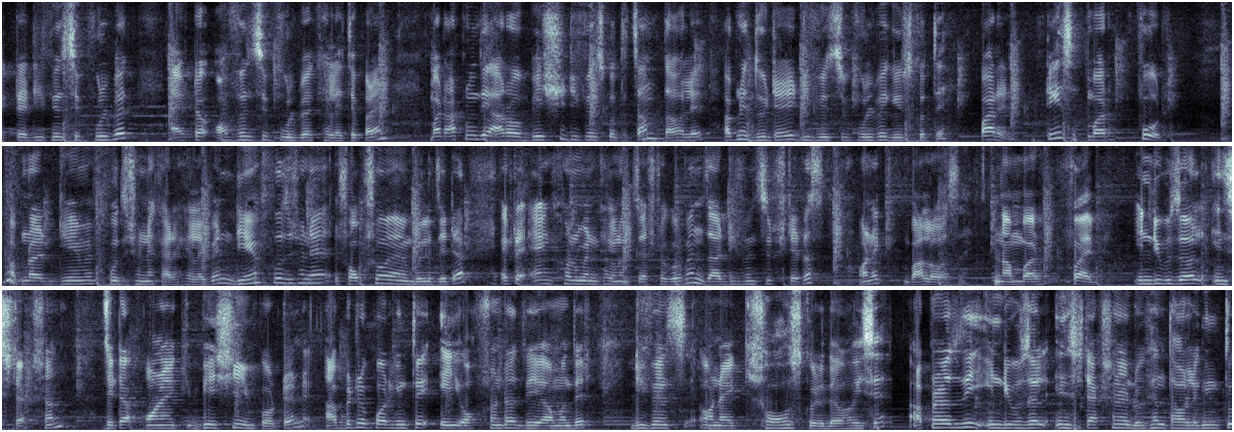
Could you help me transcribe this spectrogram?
একটা ডিফেন্সিভ ফুলব্যাক আর একটা অফেন্সিভ ফুলব্যাক খেলাতে পারেন। বাট আপনি যদি আরও বেশি ডিফেন্স করতে চান, তাহলে আপনি দুইটারই ডিফেন্সিভ ফুলব্যাক ইউজ করতে পারেন। ঠিক আছে? নাম্বার ফোর আপনার ডিএমএফ পজিশনে কারা খেলাবেন ডিএমএফ পজিশনে সবসময় আমি বলি যেটা, একটা অ্যাঙ্করম্যান খেলানোর চেষ্টা করবেন, যার ডিফেন্সিভ স্ট্যাটাস অনেক ভালো আছে। নাম্বার ফাইভ ইন্ডিভিজুয়াল ইনস্ট্রাকশান যেটা অনেক বেশি ইম্পর্ট্যান্ট আপডেটের পর কিন্তু এই অপশনটা দিয়ে আমাদের ডিফেন্স অনেক সহজ করে দেওয়া হয়েছে। আপনারা যদি ইন্ডিভিজুয়াল ইনস্ট্রাকশনে ঢুকেন, তাহলে কিন্তু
